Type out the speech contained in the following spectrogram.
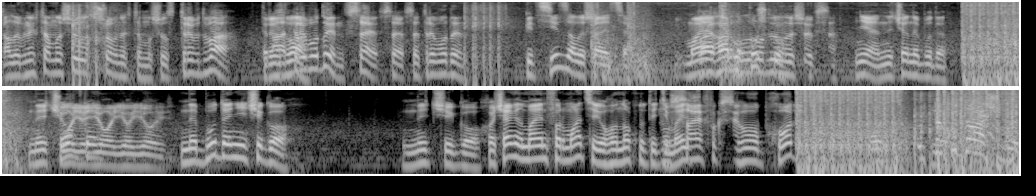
Але в них там лишилось, що в них там лишилось? 3 в 2. 3 а, 3 в 1, все, все, все, 3 в 1. Підсід залишається. Має гарну Один пушку. лишився. Ні, нічого не буде. Нічого. Ой-ой-ой-ой-ой. Не буде нічого. Нічого. Хоча він має інформацію, його нокнути Ну, тімейт. Сайфокс його обходить. Ой, та куди ж ви?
